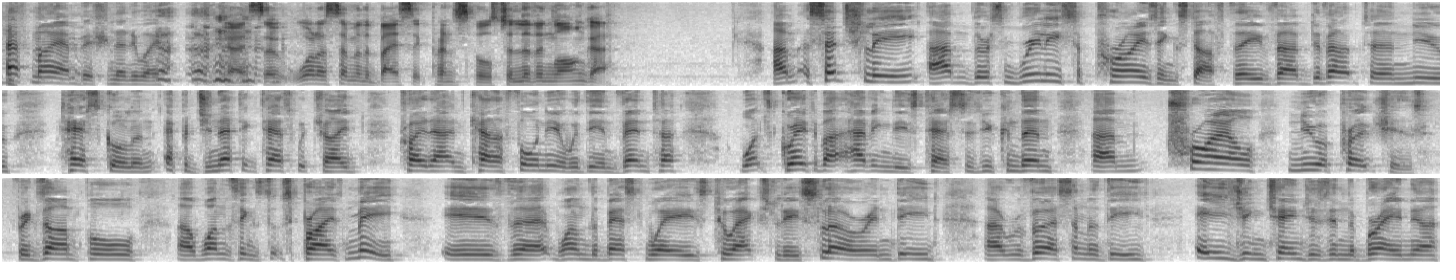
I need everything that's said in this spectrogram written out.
That's my ambition anyway. Okay, so what are some of the basic principles to living longer? Um, essentially, um, there's some really surprising stuff. They've uh, developed a new test called an epigenetic test, which I tried out in California with the inventor. What's great about having these tests is you can then um, trial new approaches. For example, uh, one of the things that surprised me is that one of the best ways to actually slow or indeed uh, reverse some of the aging changes in the brain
